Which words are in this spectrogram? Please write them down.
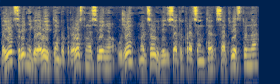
дает среднегодовые темпы прироста населения уже 0,2%, соответственно,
